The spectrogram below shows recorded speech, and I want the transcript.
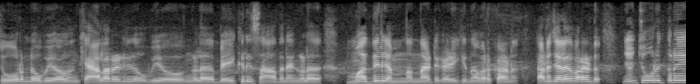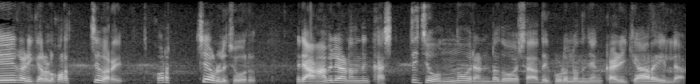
ചോറിന്റെ ഉപയോഗം കാലറിയുടെ ഉപയോഗങ്ങൾ ബേക്കറി സാധനങ്ങൾ മധുരം നന്നായിട്ട് കഴിക്കുന്നവർക്കാണ്. കാരണം ചിലത് പറയുന്നുണ്ട് ഞാൻ ചോറ് ഇത്രയേ കഴിക്കാറുള്ളൂ. കുറച്ച് പറയും. കുറച്ചേ ഉള്ളൂ ചോറ്. രാവിലെ ആണെങ്കിലും കഷ്ടിച്ച് ഒന്നോ രണ്ടോ ദോശ അതിൽ കൂടുതലൊന്നും ഞാൻ കഴിക്കാറേ ഇല്ല.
